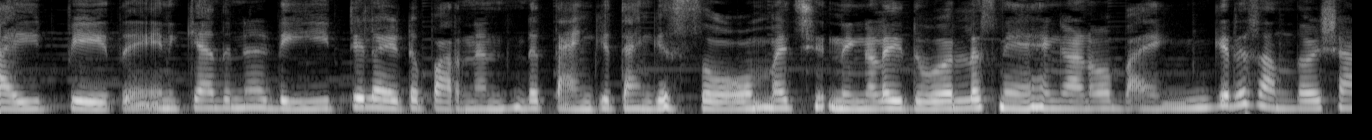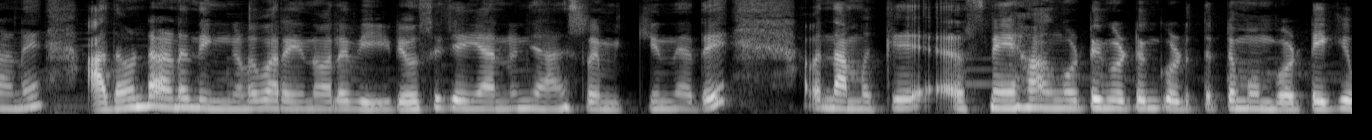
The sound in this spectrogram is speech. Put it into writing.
ടൈപ്പ് ചെയ്ത് എനിക്കതിന് ഡീറ്റെയിൽ ആയിട്ട് പറഞ്ഞിട്ടുണ്ട്. Thank you thank you so much നിങ്ങളെ ഇതുപോലുള്ള സ്നേഹം കാണുമ്പോൾ ഭയങ്കര സന്തോഷമാണ് അതുകൊണ്ടാണ് നിങ്ങൾ പറയുന്ന പോലെ വീഡിയോസ് ചെയ്യാനും ഞാൻ ശ്രമിക്കുന്നത്. അപ്പം നമുക്ക് സ്നേഹം അങ്ങോട്ടും ഇങ്ങോട്ടും കൊടുത്തിട്ട് മുമ്പോട്ടേക്ക്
